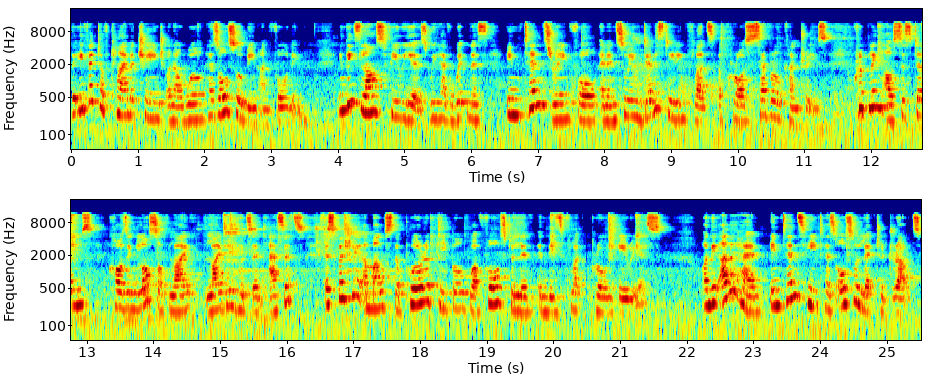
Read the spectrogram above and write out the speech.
the effect of climate change on our world has also been unfolding. In these last few years, we have witnessed intense rainfall and ensuing devastating floods across several countries, crippling our systems, causing loss of life, livelihoods and assets, especially amongst the poorer people who are forced to live in these flood-prone areas. On the other hand, intense heat has also led to droughts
